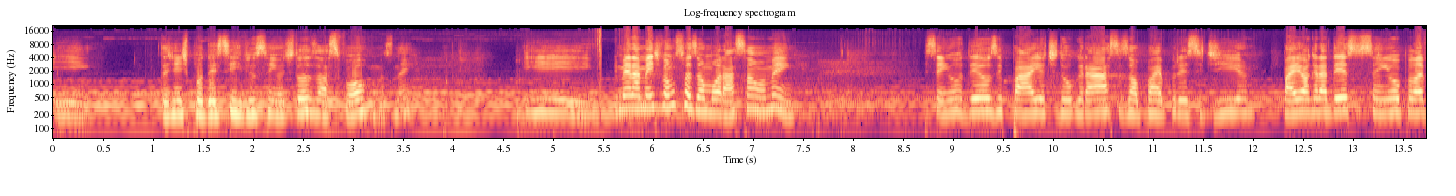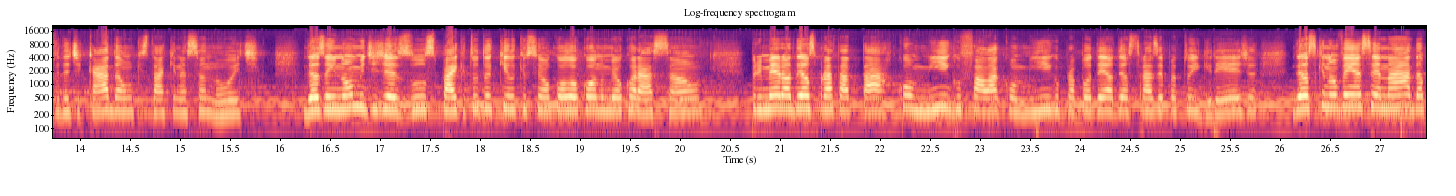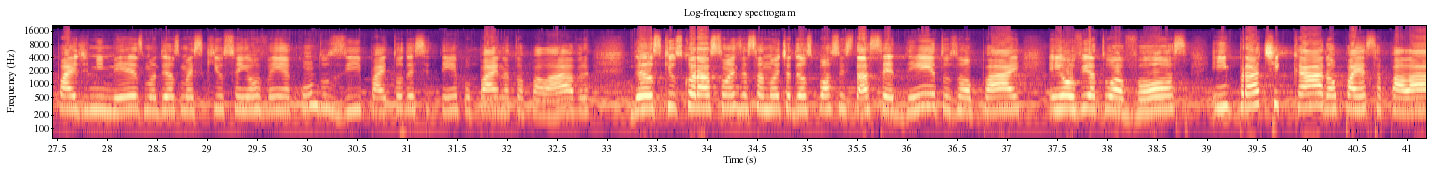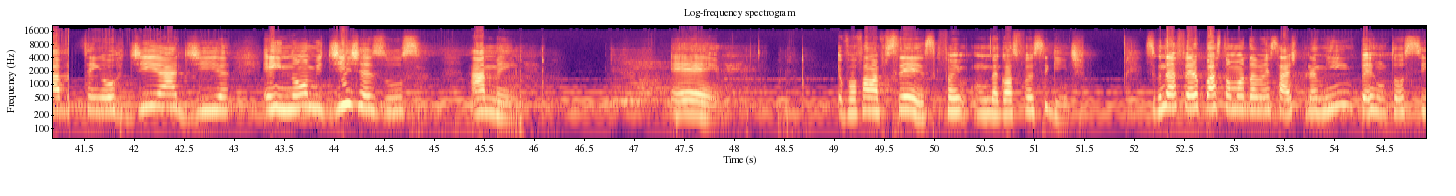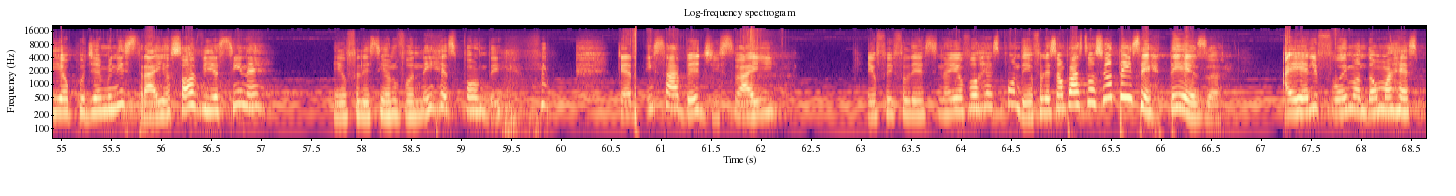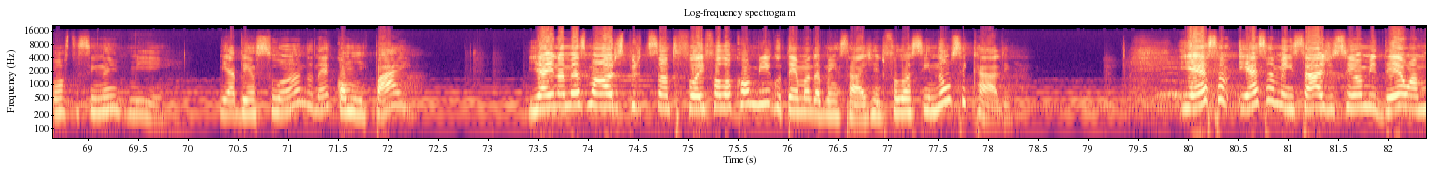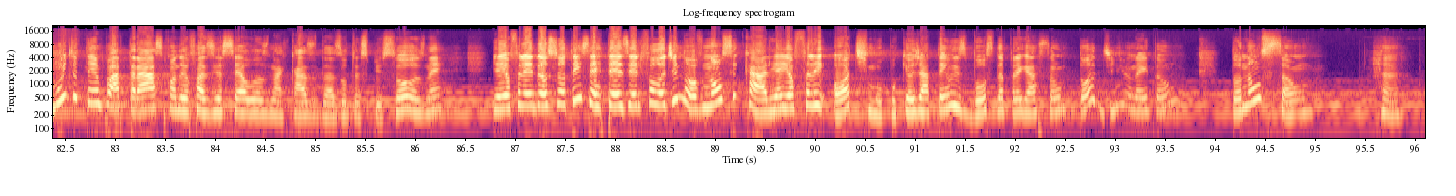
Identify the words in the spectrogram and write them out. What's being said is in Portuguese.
E da gente poder servir o Senhor de todas as formas, né? E primeiramente vamos fazer uma oração, amém? Senhor Deus e Pai, eu te dou graças ao Pai por esse dia. Pai, eu agradeço, Senhor, pela vida de cada um que está aqui nessa noite. Deus, em nome de Jesus, Pai, que tudo aquilo que o Senhor colocou no meu coração, Primeiro, ó Deus, para tratar comigo, falar comigo, para poder, ó Deus, trazer para a tua igreja. Deus, que não venha ser nada, Pai, de mim mesmo, Deus, mas que o Senhor venha conduzir, Pai, todo esse tempo, Pai, na tua palavra. Deus, que os corações nessa noite, ó Deus, possam estar sedentos, ó Pai, em ouvir a tua voz, em praticar, ó Pai, essa palavra, Senhor, dia a dia, em nome de Jesus. Amém. É. Eu vou falar para vocês que foi um negócio foi o seguinte. Segunda-feira o pastor mandou mensagem para mim, perguntou se eu podia ministrar. E eu só vi assim, né? Aí eu falei assim, eu não vou nem responder. Quero nem saber disso. Aí eu fui, falei assim, não, eu vou responder. Eu falei assim, pastor, o senhor tem certeza? Aí ele foi, mandou uma resposta assim, né? Me, me abençoando, né? Como um pai. E aí na mesma hora o Espírito Santo foi e falou comigo o tema da mensagem. Ele falou assim, não se cale. E essa, e essa mensagem o Senhor me deu há muito tempo atrás, quando eu fazia células na casa das outras pessoas, né? E aí eu falei, Deus, o Senhor tem certeza? E ele falou de novo, não se cale. E aí eu falei, ótimo, porque eu já tenho o esboço da pregação todinho, né? Então, tô não são.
